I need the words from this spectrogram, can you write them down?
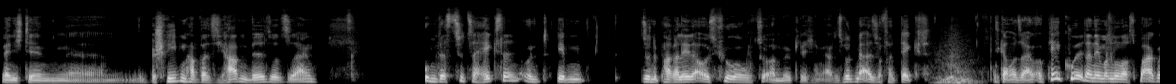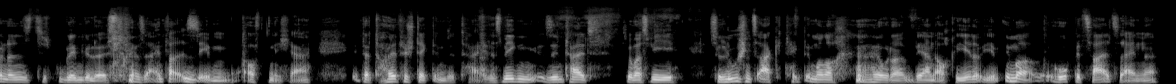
wenn ich den äh, beschrieben habe, was ich haben will, sozusagen, um das zu zerhäckseln und eben so eine parallele Ausführung zu ermöglichen. Ja, das wird mir also verdeckt. Jetzt kann man sagen, okay, cool, dann nehmen wir nur noch Spark und dann ist das Problem gelöst. Also einfach ist es eben oft nicht. Ja, Der Teufel steckt im Detail. Deswegen sind halt sowas wie Solutions Architect immer noch oder werden auch jeder, immer hoch bezahlt sein. Ne?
